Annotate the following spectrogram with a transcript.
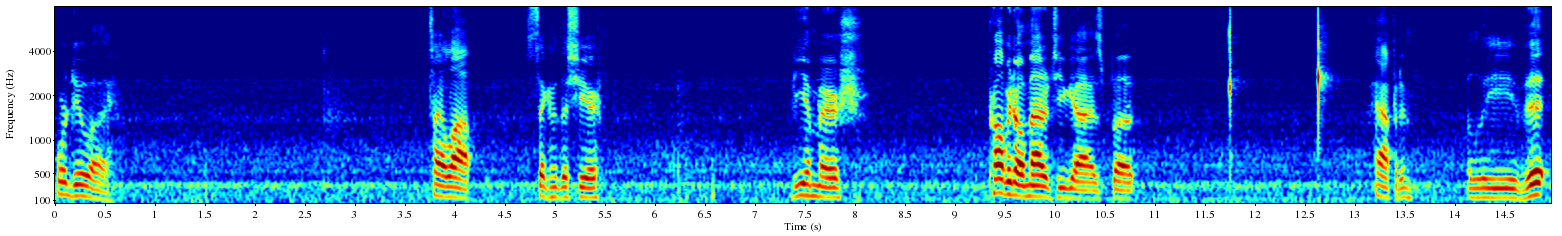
Or do I? Ty Lop, second of this year. Via Mersh. Probably don't matter to you guys, but happening. Believe it.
